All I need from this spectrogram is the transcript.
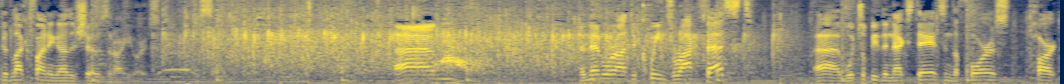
good luck finding other shows that aren't yours. Um, and then we're on to Queens Rock Fest, uh, which will be the next day. It's in the Forest Park,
